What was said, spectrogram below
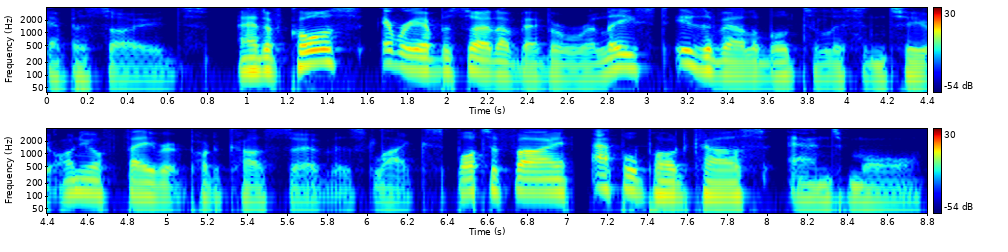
episodes. And of course, every episode I've ever released is available to listen to on your favourite podcast servers like Spotify, Apple Podcasts, and more.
